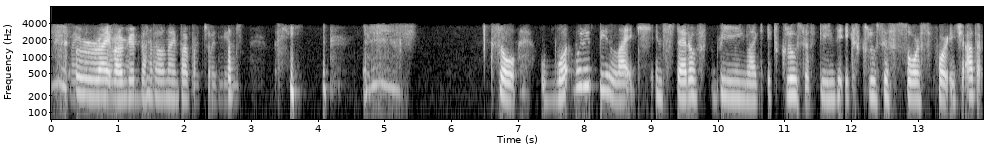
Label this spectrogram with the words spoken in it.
right, right wrong, good, bad, all nine parts. So, what would it be like instead of being like exclusive, being the exclusive source for each other?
